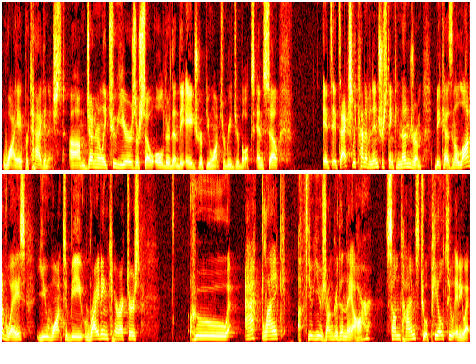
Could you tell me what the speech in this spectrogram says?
YA protagonist, um, generally two years or so older than the age group you want to read your books. And so, it's, it's actually kind of an interesting conundrum because, in a lot of ways, you want to be writing characters who act like a few years younger than they are sometimes to appeal to. Anyway,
